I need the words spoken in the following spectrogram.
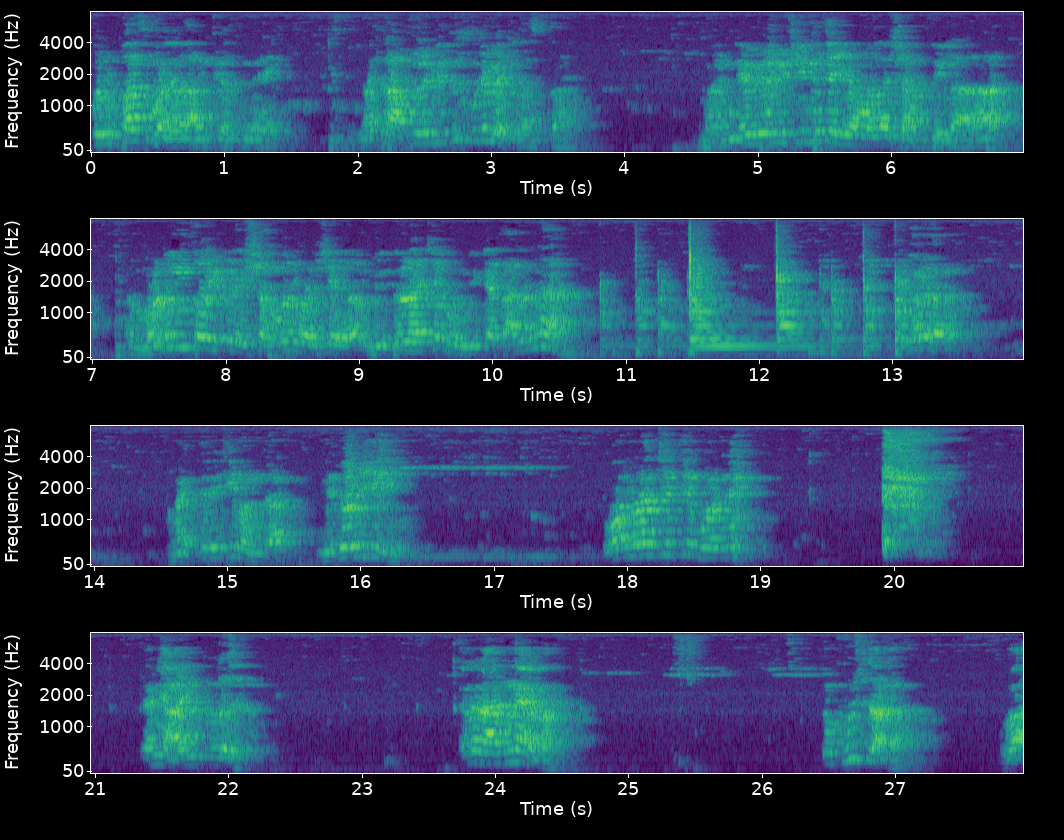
कृपाच म्हणायला हरकत नाही. नाहीतर आपल्याला विदूर कुठे भेटला असता. मांडव्य ऋषीने त्या यमाला शाप दिला. म्हणून तो इकडे शंभर वर्ष विदुराच्या भूमिकेत आला ना. मैत्रीजी म्हणतात विदुरजी वरुणाचे ते बोलणे त्याने ऐकलं. त्याला राग नाही आला. तो खुश झाला. वा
